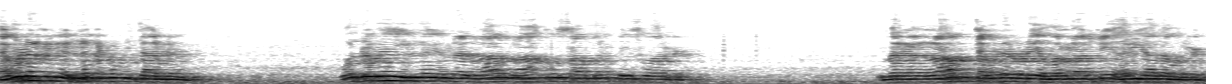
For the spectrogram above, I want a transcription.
தமிழர்கள் என்ன கண்டுபிடித்தார்கள்? ஒன்றுமே இல்லை என்றெல்லாம் நாகூசாமல் பேசுவார்கள். இவர்களெல்லாம் தமிழருடைய வரலாற்றை அறியாதவர்கள்.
